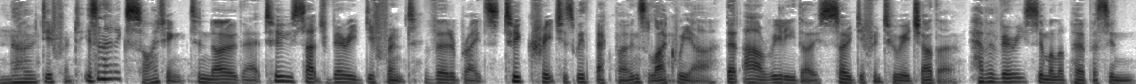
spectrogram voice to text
no different. Isn't that exciting to know that two such very different vertebrates, two creatures with backbones like we are, that are really though so different to each other, have a very similar purpose in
